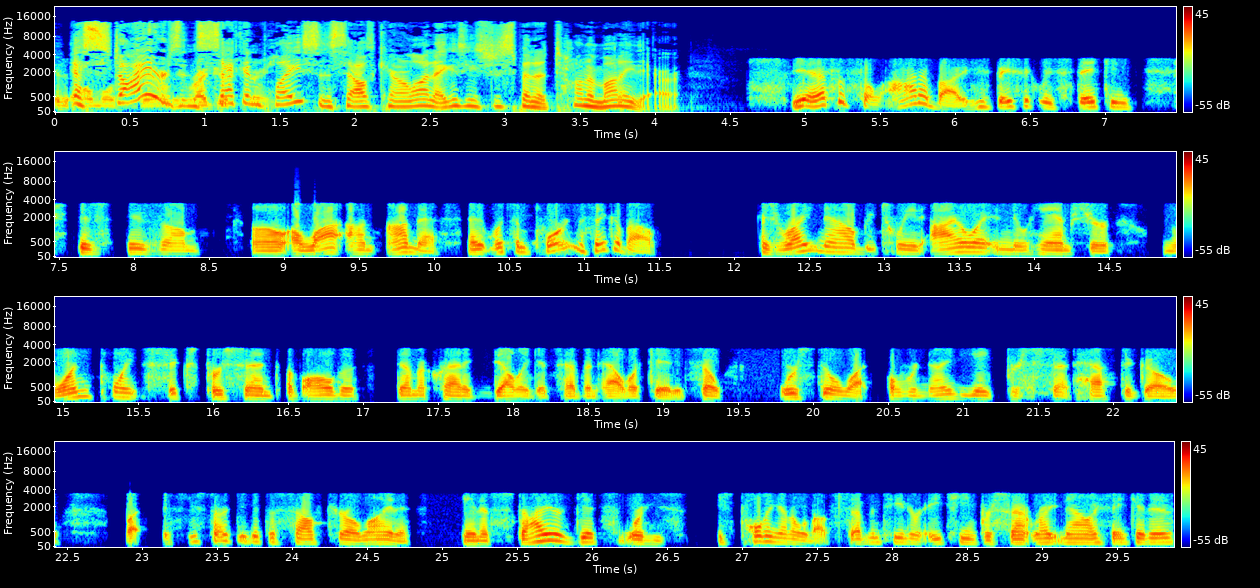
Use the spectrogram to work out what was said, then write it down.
is yeah, Steyer's in second place in South Carolina. I guess he's just spent a ton of money there. Yeah, that's what's so odd about it. He's basically staking his his um uh, a lot on on that. And what's important to think about is right now between Iowa and New Hampshire, 1.6 percent of all the Democratic delegates have been allocated. So we're still what over 98 percent have to go. But if you start to get to South Carolina, and if Steyer gets where he's he's pulling out about 17 or 18 percent right now, I think it is,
